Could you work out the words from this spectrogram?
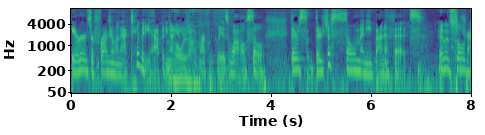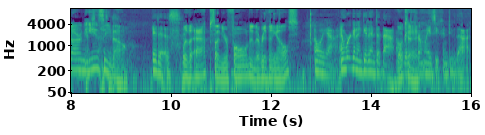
errors or fraudulent activity happening on Oh, your yeah. account more quickly as well. So there's there's just so many benefits. And it's so darn easy now It is. with apps on your phone and everything else. Oh yeah, and we're going to get into that all the Okay. different ways you can do that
